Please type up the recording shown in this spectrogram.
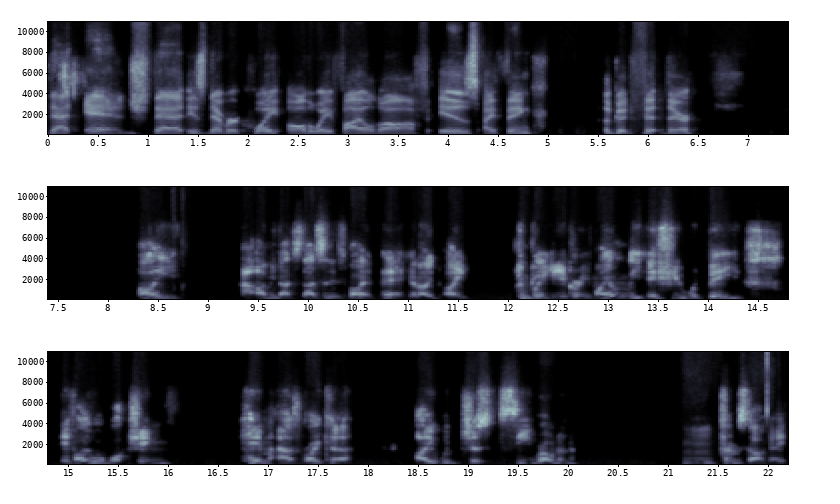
that edge that is never quite all the way filed off is, I think, a good fit there. I, I I mean, that's that's an inspired pick, and I I completely agree. My only issue would be if I were watching him as Riker, I would just see Ronon. Hmm. from Stargate.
